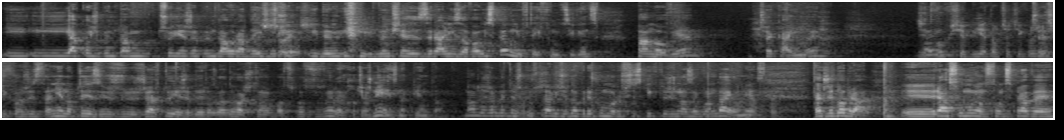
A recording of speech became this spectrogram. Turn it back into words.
i, i jakoś bym tam czuję, że bym dał radę i bym, się, i, bym, i bym się zrealizował i spełnił w tej funkcji, więc panowie, czekajmy. Gdzie No dwóch się bije, tam trzeci korzysta. Trzeci korzysta. Nie, no to jest już żartuję, żeby rozładować tą atmosferę, chociaż nie jest napięta. No ale żeby też No, tu wprawić dobry humor wszystkich, którzy nas oglądają, nie? Także dobra, y, reasumując tą sprawę,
